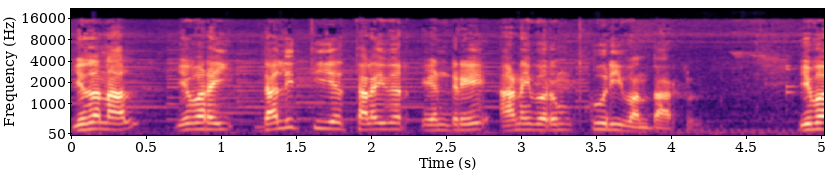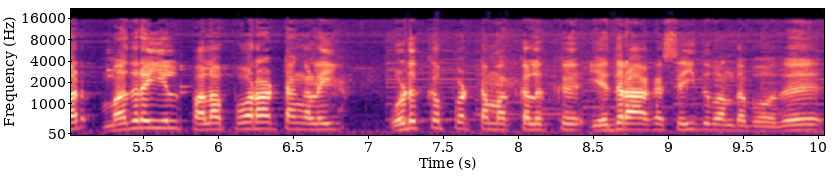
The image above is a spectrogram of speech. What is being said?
இதனால் இவரை தலித்திய தலைவர் என்றே அனைவரும் கூறி வந்தார்கள். இவர் மதுரையில் பல போராட்டங்களை ஒடுக்கப்பட்ட மக்களுக்கு எதிராக செய்து வந்தபோது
